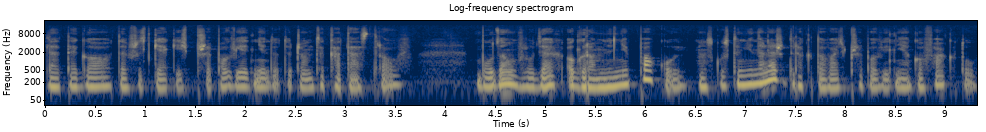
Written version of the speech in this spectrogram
Dlatego te wszystkie jakieś przepowiednie dotyczące katastrof budzą w ludziach ogromny niepokój. W związku z tym nie należy traktować przepowiedni jako faktów.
